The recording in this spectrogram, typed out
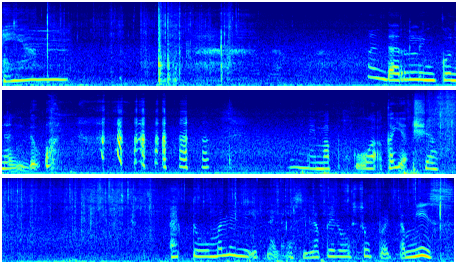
Ayan. Ang darling ko nandoon. May makukuha kaya siya. Ito, maliliit na lang sila pero super tamis.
